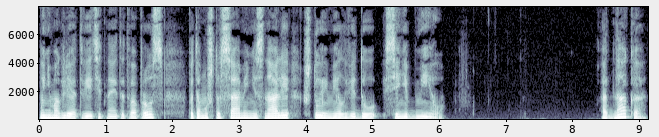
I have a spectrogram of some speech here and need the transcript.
Мы не могли ответить на этот вопрос, потому что сами не знали, что имел в виду Сенебмио. Однако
